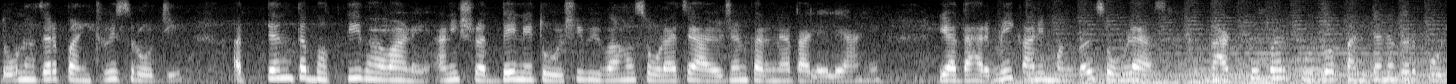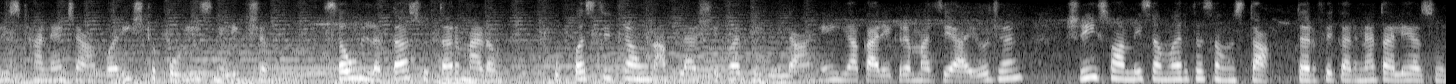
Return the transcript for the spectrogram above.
दोन हजार पंचवीस रोजी अत्यंत भक्तिभावाने आणि श्रद्धेने तुळशी विवाह सोहळ्याचे आयोजन करण्यात आलेले आहे. या धार्मिक आणि मंगल सोहळ्यास घाटकोपर पूर्व पंतनगर पोलीस ठाण्याच्या वरिष्ठ पोलीस निरीक्षक सौ लता सुतार मॅडम उपस्थित राहून आपला आशीर्वाद दिलेला आहे. या कार्यक्रमाचे आयोजन श्री स्वामी समर्थ संस्था तर्फे करण्यात आले असून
